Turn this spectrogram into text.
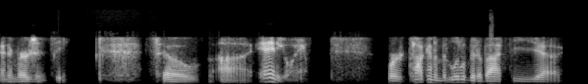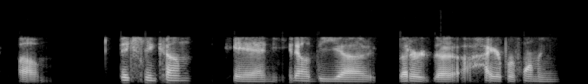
an emergency. So uh, anyway, we're talking a little bit about the uh, um, fixed income and you know the uh, better the higher performing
